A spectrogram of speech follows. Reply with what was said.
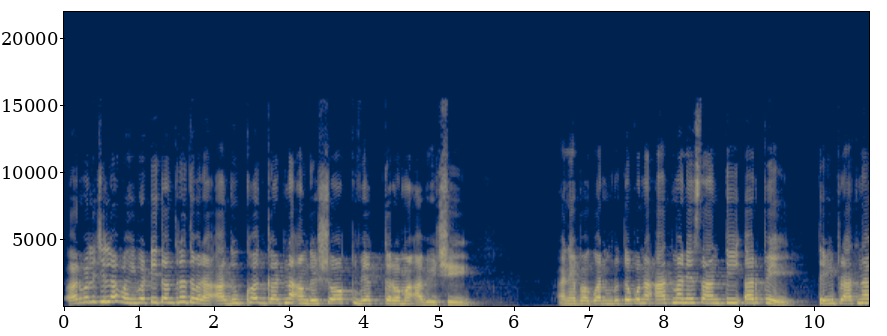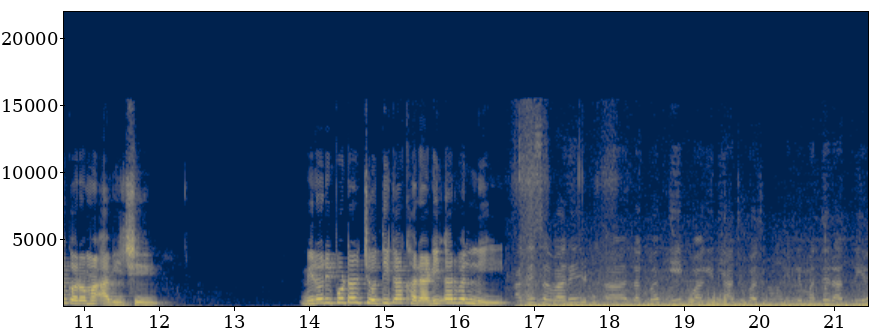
અરવલ્લી જિલ્લા વહીવટી તંત્ર દ્વારા આ દુઃખદ ઘટના અંગે શોક વ્યક્ત કરવામાં આવ્યો છે. અને ભગવાન મૃતકોના આત્માને શાંતિ અર્પે તેવી પ્રાર્થના કરવામાં આવી છે. Bureau reporter Jyotika Kharadi, Aravalli. આજે સવારે લગભગ એક વાગ્યાની આજુબાજુ એટલે મધ્યરાત્રિએ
